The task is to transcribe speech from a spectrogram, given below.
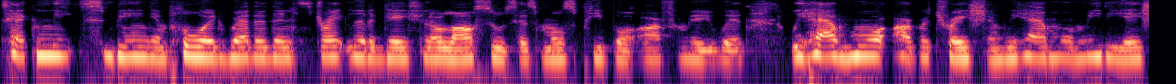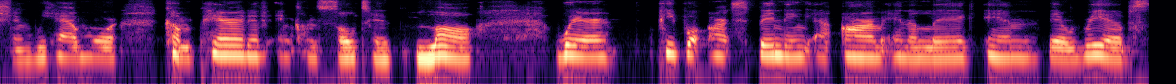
techniques being employed rather than straight litigation or lawsuits, as most people are familiar with. We have more arbitration, we have more mediation, we have more comparative and consultative law where people aren't spending an arm and a leg and their ribs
